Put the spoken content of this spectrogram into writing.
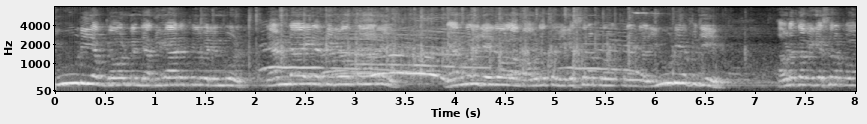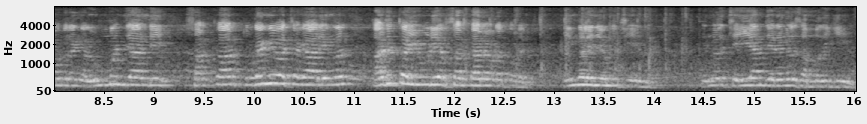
യു ഡി എഫ് ഗവൺമെന്റ് അധികാരത്തിൽ വരുമ്പോൾ രണ്ടായിരത്തി ഇരുപത്തി ആറിൽ ഞങ്ങൾ ചെയ്തോളാം അവിടുത്തെ വികസന പ്രവർത്തനങ്ങൾ. യു ഡി എഫ് ചെയ്യും. അവിടുത്തെ വികസന പ്രവർത്തനങ്ങൾ. ഉമ്മൻചാണ്ടി സർക്കാർ തുടങ്ങി വെച്ച കാര്യങ്ങൾ അടുത്ത യു ഡി എഫ് സർക്കാർ അവിടെ തുടരും. നിങ്ങൾ ഇനി ഒന്നും ചെയ്യുന്നു നിങ്ങൾ ചെയ്യാൻ ജനങ്ങൾ സമ്മതിക്കുകയും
